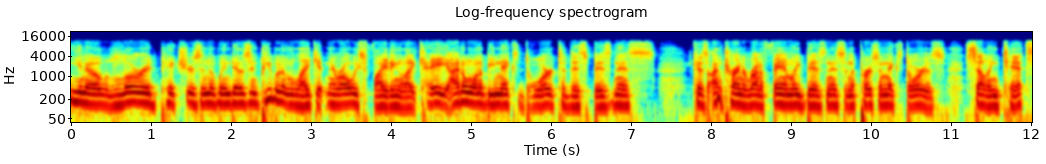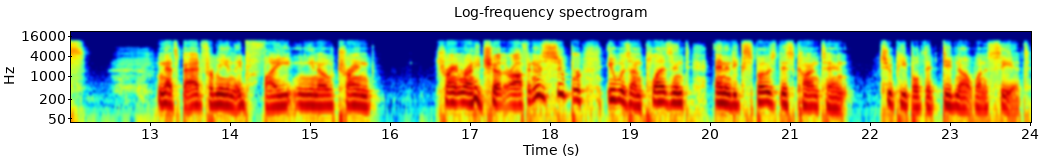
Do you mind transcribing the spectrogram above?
you know, lurid pictures in the windows and people didn't like it and they were always fighting like, hey, I don't want to be next door to this business because I'm trying to run a family business and the person next door is selling tits. And that's bad for me and they'd fight and, you know, try and try and run each other off. And it was super, it was unpleasant and it exposed this content to people that did not want to see it.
